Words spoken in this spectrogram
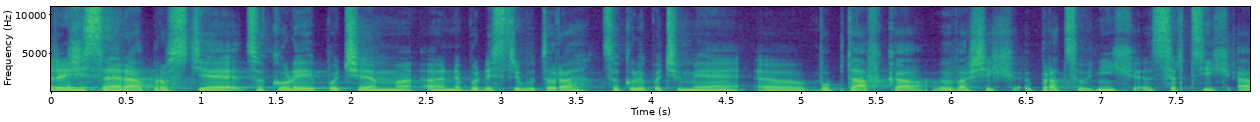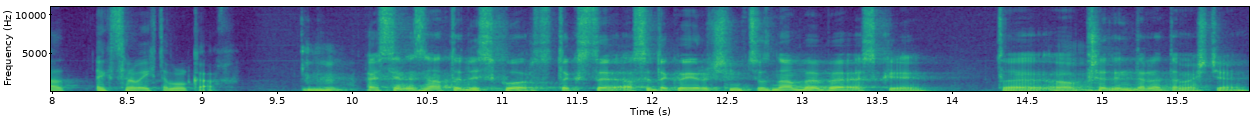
režiséra, prostě cokoliv, po čem, eh, nebo distributora, cokoliv, po čem je eh, poptávka ve vašich pracovních srdcích a Excelových tabulkách. A jestli neznáte Discord, tak jste asi takový ročník, co zná BBSky. To je uh, před internetem ještě,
